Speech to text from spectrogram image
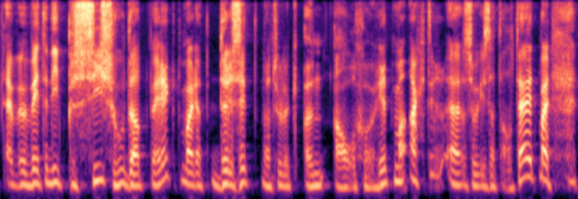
en we weten niet precies hoe dat werkt, maar het, er zit natuurlijk een algoritme achter. Uh, zo is dat altijd. Maar het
